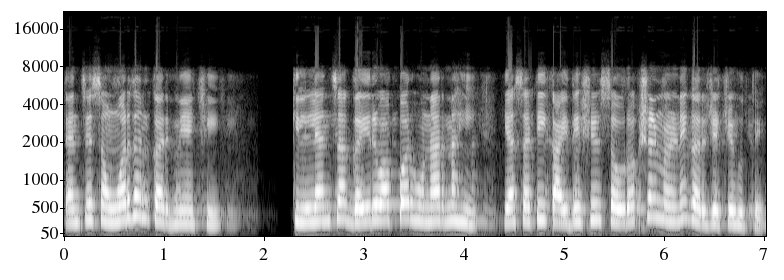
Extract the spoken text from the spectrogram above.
त्यांचे संवर्धन करण्याची किल्ल्यांचा गैरवापर होणार नाही यासाठी कायदेशीर संरक्षण मिळणे गरजेचे होते.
